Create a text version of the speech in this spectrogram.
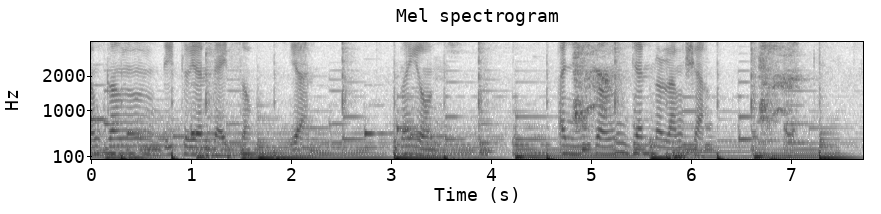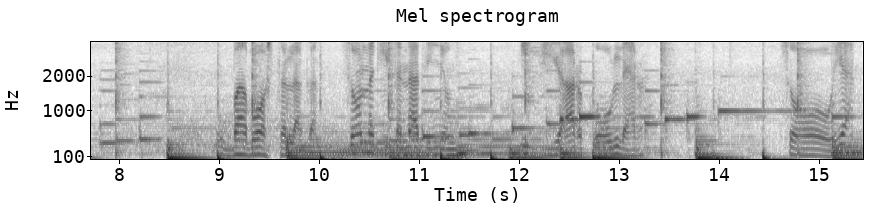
hanggang dito yan guys, so, yan. Ngayon, hanggang dyan na lang siya. Babawas talaga. So, nakita natin yung EGR cooler. So, yan,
